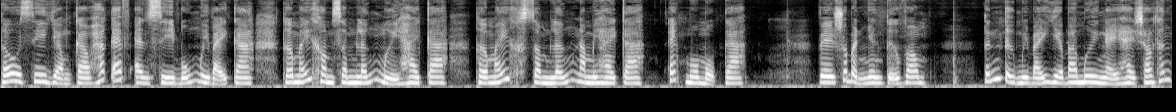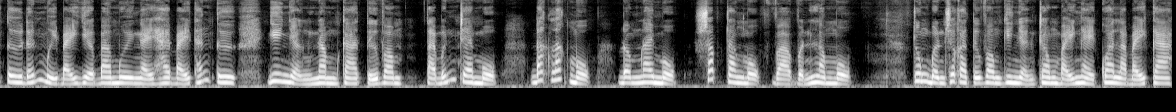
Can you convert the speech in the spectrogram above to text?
thở oxy dòng cao HFNC 47 ca, thở máy không xâm lấn 12 ca, thở máy xâm lấn 52 ca, ECMO 1 ca. Về số bệnh nhân tử vong, Tính từ 17 giờ 30 ngày 26 tháng 4 đến 17 giờ 30 ngày 27 tháng 4, ghi nhận 5 ca tử vong tại Bến Tre 1, Đắk Lắk 1, Đồng Nai 1, Sóc Trăng 1 và Vĩnh Long 1. Trung bình số ca tử vong ghi nhận trong 7 ngày qua là 7 ca.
